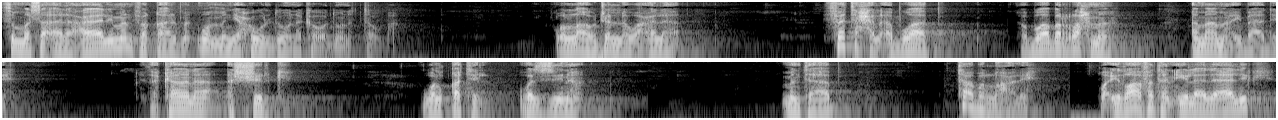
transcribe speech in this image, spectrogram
ثم سأل عالما فقال ومن يحول دونك ودون التوبة؟ والله جل وعلا فتح الأبواب أبواب الرحمة أمام عباده. إذا كان الشرك والقتل والزنا من تاب تاب الله عليه. وإضافة إلى ذلك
